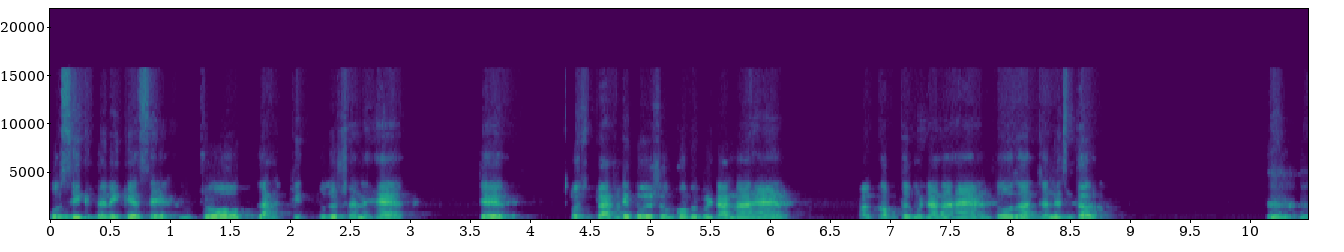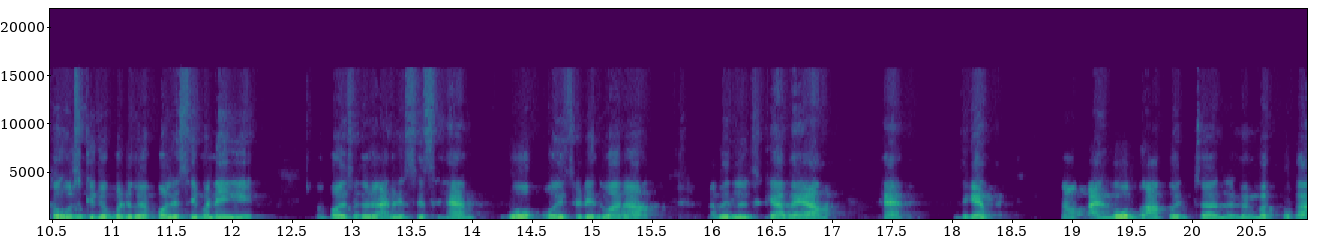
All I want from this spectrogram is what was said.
उसी तरीके से जो प्लास्टिक पोल्यूशन है उस प्लास्टिक पोल्यूशन को भी मिटाना है और कब तक मिटाना है? 2040 तक। तो उसकी जो पर्टिकुलर पॉलिसी बनेगी पॉलिसी का जो एनालिसिस है, वो ओईसीडी द्वारा अभी किया गया है। ठीक है? नाउ आई होप आपको रिमेम्बर होगा।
